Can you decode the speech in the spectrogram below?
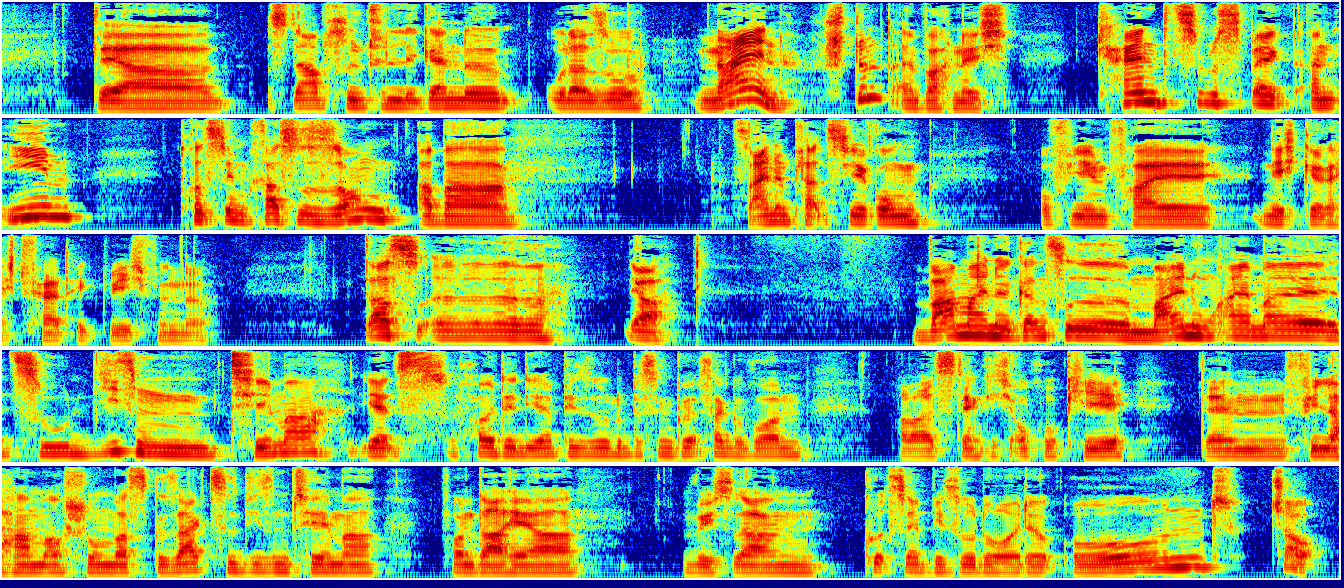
der ist eine absolute Legende oder so. Nein, stimmt einfach nicht. Kein Disrespect an ihm, trotzdem krasse Saison, aber seine Platzierung auf jeden Fall nicht gerechtfertigt, wie ich finde. Das, äh, ja, war meine ganze Meinung einmal zu diesem Thema. Jetzt heute die Episode ein bisschen kürzer geworden, aber ist, denke ich, auch okay, denn viele haben auch schon was gesagt zu diesem Thema. Von daher würde ich sagen, kurze Episode heute und ciao.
